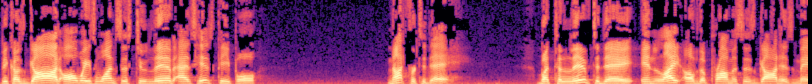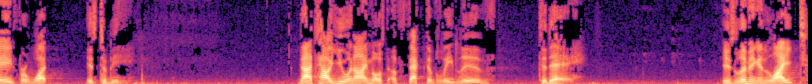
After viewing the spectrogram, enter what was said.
Because God always wants us to live as His people, not for today, but to live today in light of the promises God has made for what is to be. That's how you and I most effectively live today. Is living in light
